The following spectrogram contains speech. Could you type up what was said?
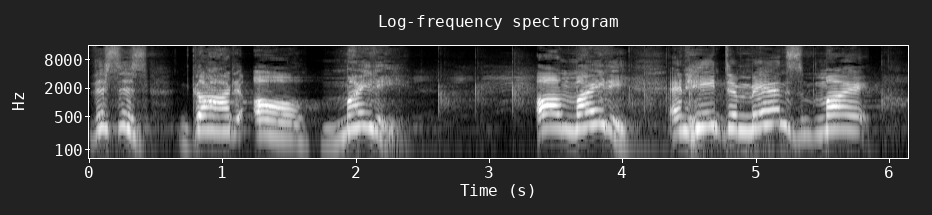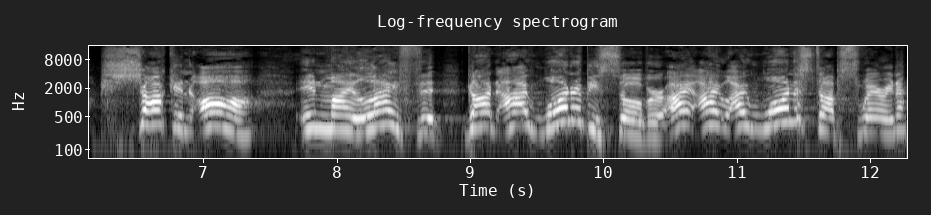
This is God Almighty. Almighty. And He demands my shock and awe in my life that God, I want to be sober. I, I, I want to stop swearing. I,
